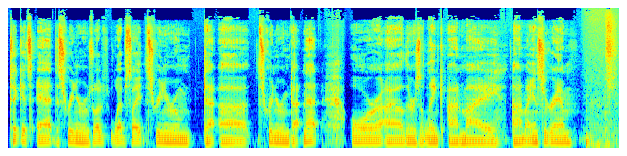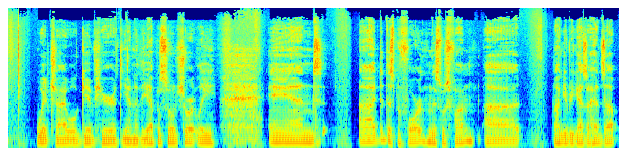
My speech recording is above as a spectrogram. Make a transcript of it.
tickets at the screening room's web- website the screening room uh, screeningroom.net or uh, there's a link on my on my instagram which i will give here at the end of the episode shortly and Uh, I did this before. This was fun. Uh, I'll give you guys a heads up.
